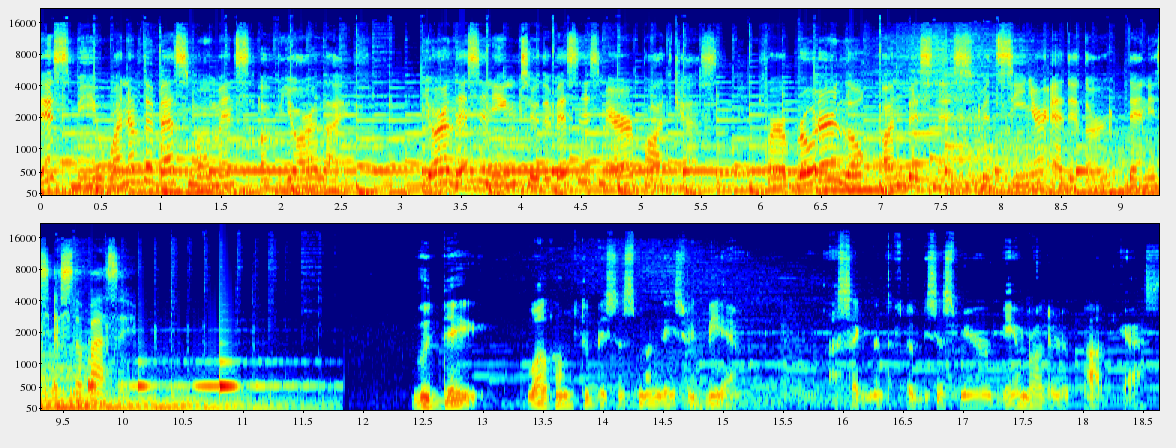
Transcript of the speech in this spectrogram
This be one of the best moments of your life. You're listening to the Business Mirror podcast for a broader look on business with senior editor Dennis Estopace. Good day. Welcome to Business Mondays with BM, a segment of the Business Mirror BM Broader Look podcast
